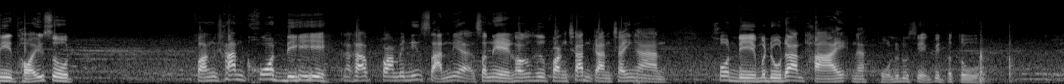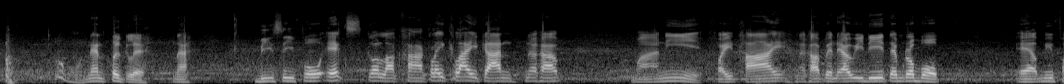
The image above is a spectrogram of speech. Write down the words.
นี่ถอยสุด ฟังก์ชันโคตรดีนะครับ ความเป็นนิสสันเนี่ยเสน่ห์เขาก็คือฟังก์ชันการใช้งาน โคตรดีมาดูด้านท้ายนะโหแล้วดูเสียงปิดประตู โอ้โห แน่นตึกเลยนะ BC4X ก็ราคาใกล้ ๆ กันนะครับ มานี่ไฟท้ายนะครับ เป็น LED เต็มระบบ แอบมีไฟ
